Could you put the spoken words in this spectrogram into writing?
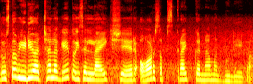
दोस्तों, वीडियो अच्छा लगे तो इसे लाइक शेयर और सब्सक्राइब करना मत भूलिएगा।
